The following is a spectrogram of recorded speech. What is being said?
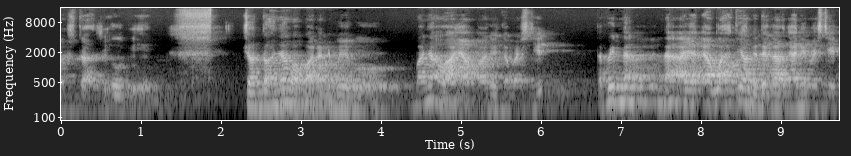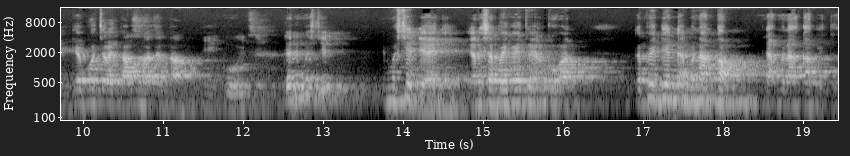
nustahzi'u bihim. Contohnya Bapak dan Ibu-ibu, banyak orang yang pergi ke masjid tapi nak, nak ayat Allah itu yang didengarnya di masjid. Dia buat cerita pula tentang iku. Jadi masjid, di masjid dia ini yang disampaikan itu Al-Quran. Tapi dia tidak menangkap, tidak menangkap itu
